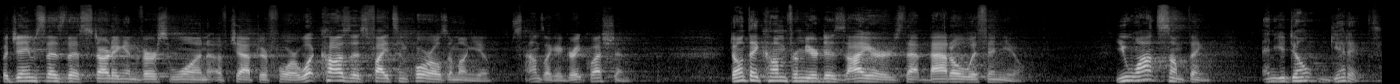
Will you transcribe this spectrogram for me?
But James says this starting in verse 1 of chapter 4. What causes fights and quarrels among you? Sounds like a great question. Don't they come from your desires that battle within you? You want something and you don't get it.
